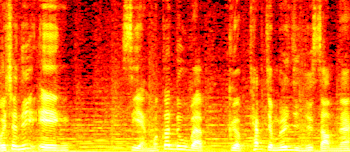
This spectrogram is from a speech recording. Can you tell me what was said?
วอร์ชันนี้เองเสียงมันก็ดูแบบเกือบแทบจะไม่ได้ยินด้วยซ้ำนะ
